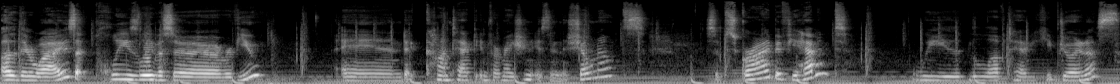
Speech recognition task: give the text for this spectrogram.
Otherwise, please leave us a review. And contact information is in the show notes. Subscribe if you haven't. We'd love to have you keep joining us.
